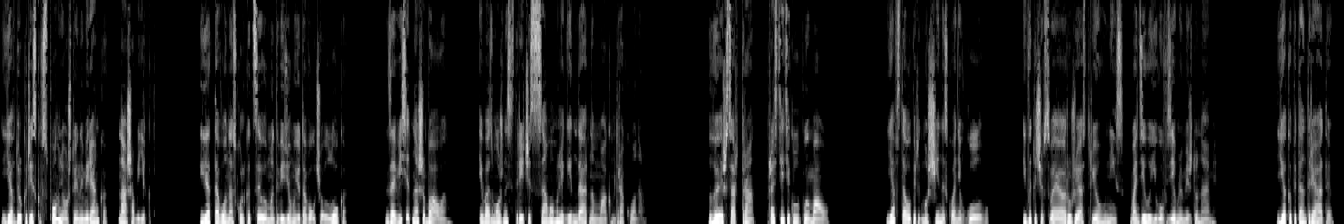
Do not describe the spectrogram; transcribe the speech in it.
Я вдруг резко вспомнила, что иномерянка — наш объект. И от того, насколько целым довезем ее до волчьего лога, зависит наша бала и возможность встречи с самым легендарным магом-драконом. Лейр Сартран, простите глупую Мау. Я встала перед мужчиной, склонив голову, и, вытащив свое оружие острием вниз, вонзила его в землю между нами. Я капитан Триады,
